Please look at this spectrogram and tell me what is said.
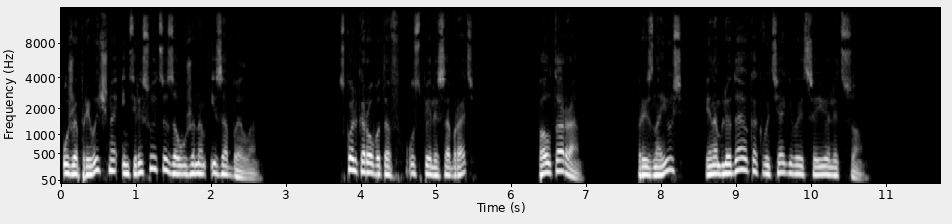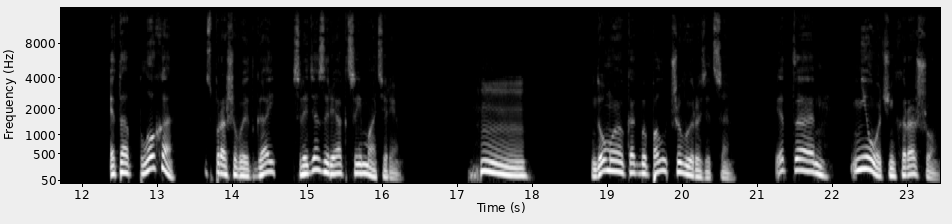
Уже привычно интересуется за ужином Изабелла. «Сколько роботов успели собрать?» «Полтора». Признаюсь и наблюдаю, как вытягивается ее лицо. «Это плохо?» — спрашивает Гай, следя за реакцией матери. «Хм...» Думаю, как бы получше выразиться. «Это не очень хорошо».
